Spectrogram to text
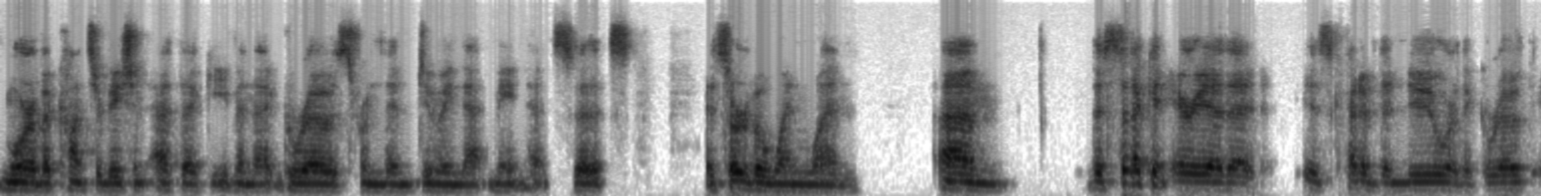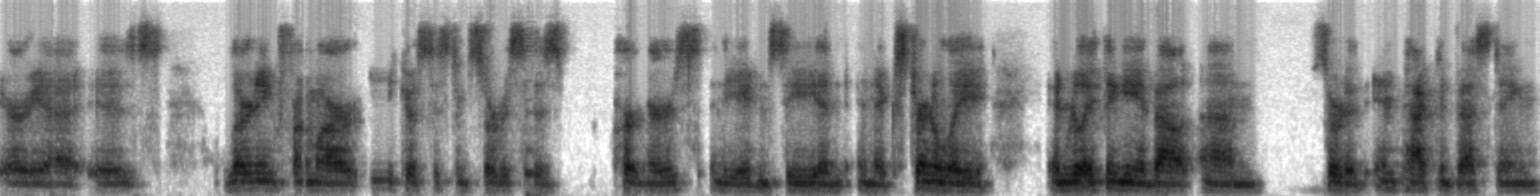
more of a conservation ethic even that grows from them doing that maintenance. So it's, it's sort of a win-win. Um, the second area that is kind of the new or the growth area is learning from our ecosystem services partners in the agency and, and externally, and really thinking about um, sort of impact investing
